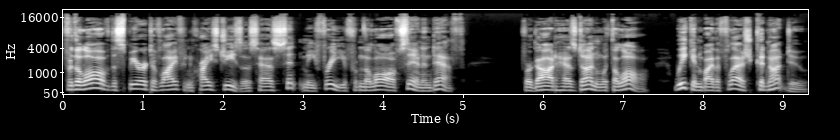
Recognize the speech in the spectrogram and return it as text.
For the law of the Spirit of life in Christ Jesus has sent me free from the law of sin and death. For God has done what the law, weakened by the flesh, could not do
